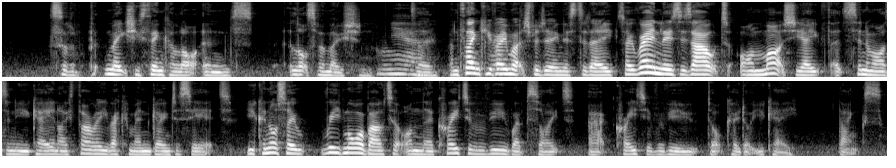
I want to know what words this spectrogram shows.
sort of makes you think a lot and lots of emotion. Yeah. So, and thank you very much for doing this today. So, Ray and Liz is out on March the 8th at cinemas in the UK, and I thoroughly recommend going to see it. You can also read more about it on the Creative Review website at creativereview.co.uk. Thanks.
